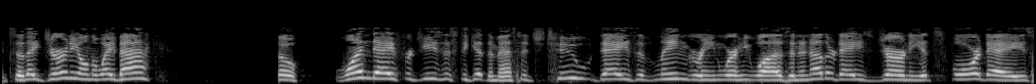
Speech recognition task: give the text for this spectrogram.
And so they journey on the way back. So one day for Jesus to get the message, two days of lingering where he was, and another day's journey. It's four days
